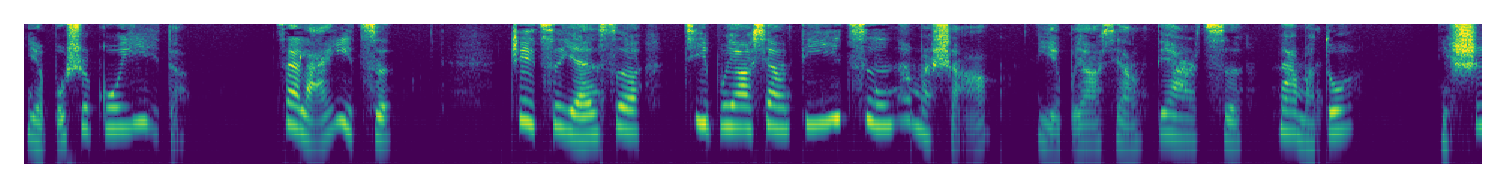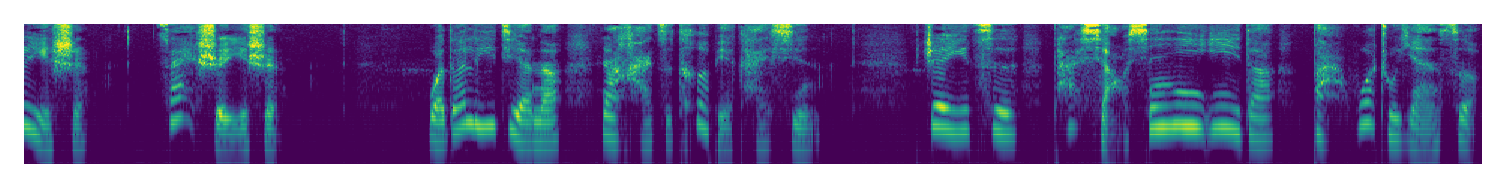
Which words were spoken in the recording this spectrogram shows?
也不是故意的。再来一次，这次颜色既不要像第一次那么少，也不要像第二次那么多。你试一试，再试一试。”我的理解呢，让孩子特别开心。这一次，他小心翼翼地把握住颜色，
